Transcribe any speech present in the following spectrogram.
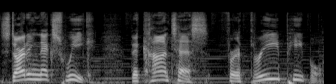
starting next week, the contest for three people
